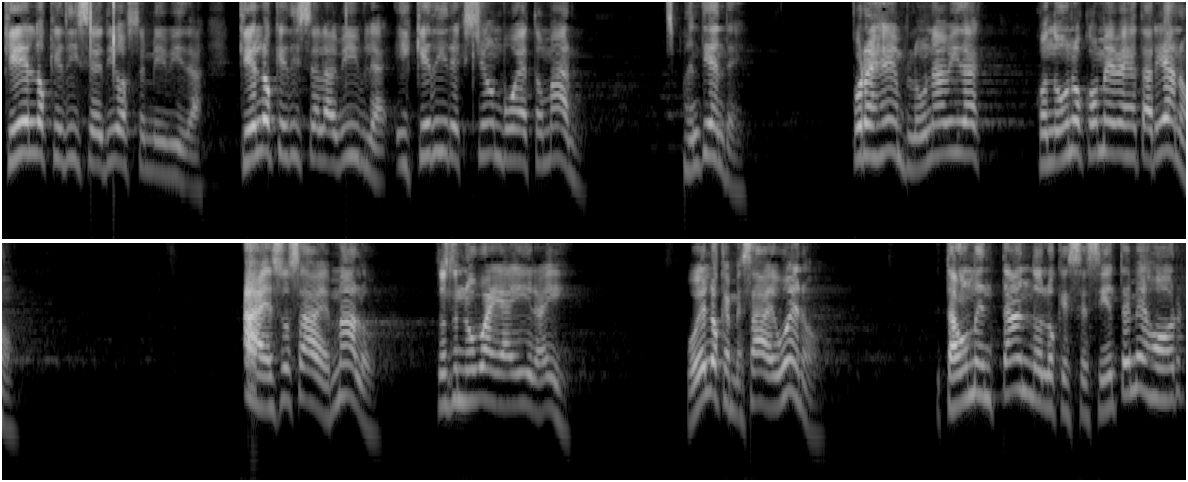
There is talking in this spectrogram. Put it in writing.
¿Qué es lo que dice Dios en mi vida? ¿Qué es lo que dice la Biblia? ¿Y qué dirección voy a tomar? ¿Me entiende? Por ejemplo, una vida, cuando uno come vegetariano, ah, eso sabe malo, entonces no voy a ir ahí. O es lo que me sabe bueno. Está aumentando lo que se siente mejor,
